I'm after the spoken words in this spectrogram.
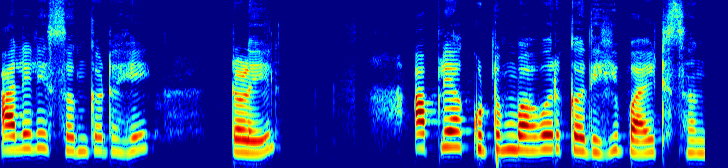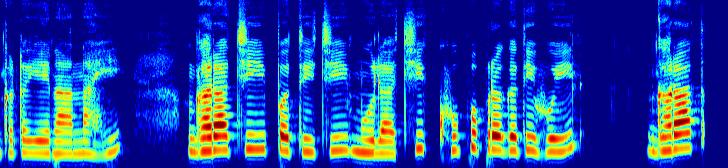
आलेले संकट हे टळेल. आपल्या कुटुंबावर कधीही वाईट संकट येणार नाही. घराची पतीची मुलाची खूप प्रगती होईल. घरात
